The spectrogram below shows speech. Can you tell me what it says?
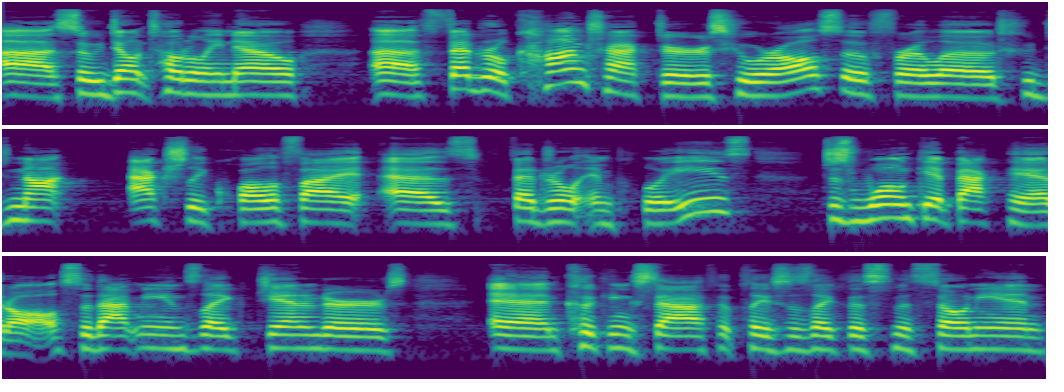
Uh, so we don't totally know. Uh, federal contractors who are also furloughed, who do not actually qualify as federal employees, just won't get back pay at all. So that means like janitors and cooking staff at places like the Smithsonian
